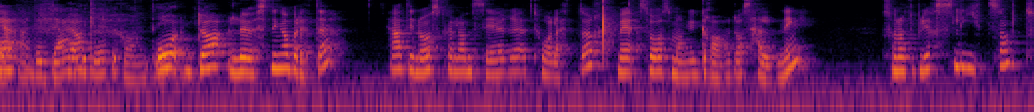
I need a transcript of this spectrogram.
er det er der Ja. begrepet kommer. Og da løsninga på dette er at de nå skal lansere toaletter med så og så mange graders helning, sånn at det blir slitsomt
